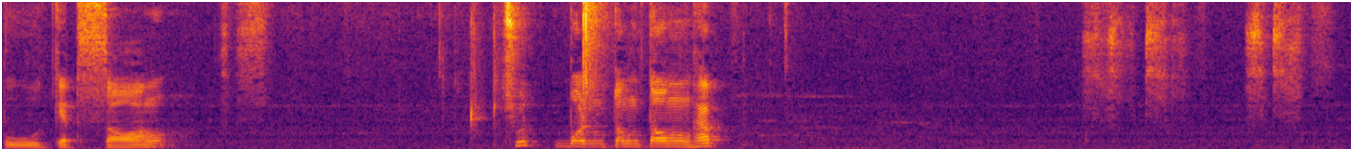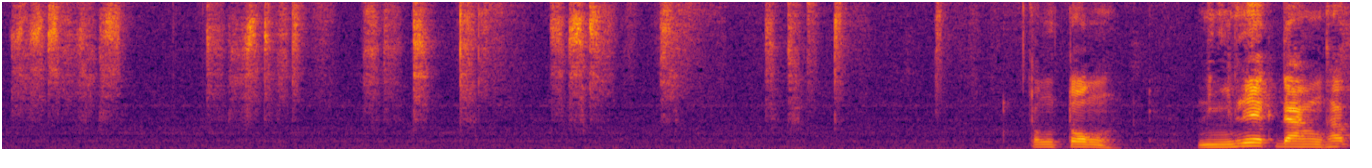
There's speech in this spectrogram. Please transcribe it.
ปูเก็ตสอง ชุดบนตรงๆครับตรงๆ หนีเลขดังครับ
